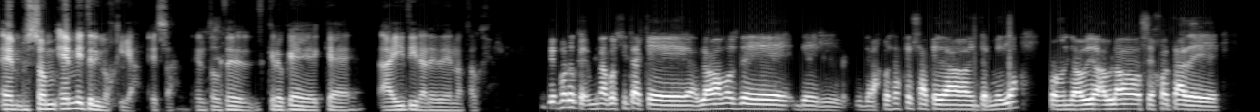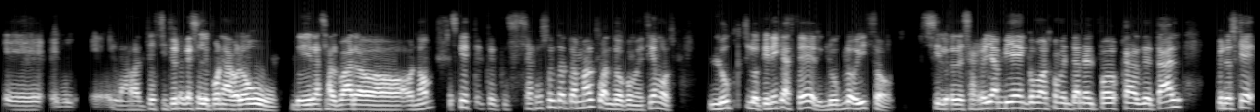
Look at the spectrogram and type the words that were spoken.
en, son, mi trilogía esa. Entonces creo que, ahí tiraré de nostalgia. Yo creo que una cosita que hablábamos de, las cosas que se ha quedado intermedia, cuando había hablado CJ de eh, la tesitura que se le pone a Grogu de ir a salvar o, no, es que, se ha resuelto tan mal cuando, como decíamos, Luke lo tiene que hacer, Luke lo hizo. Si lo desarrollan bien, como has comentado en el podcast de tal, pero es que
